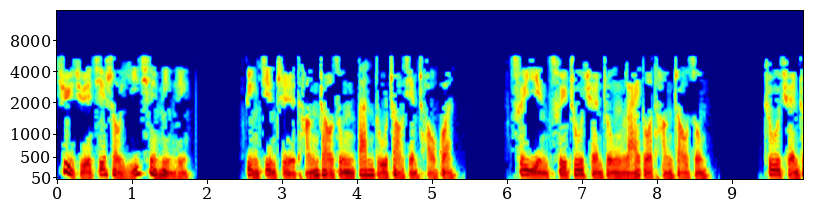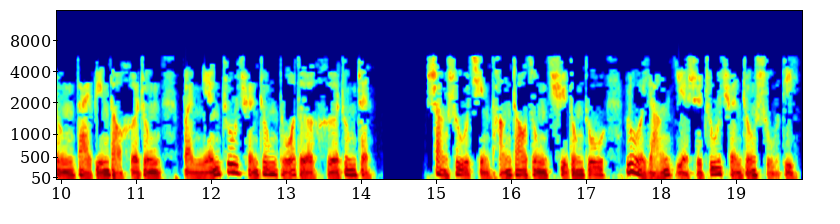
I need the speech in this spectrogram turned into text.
拒绝接受一切命令。并禁止唐昭宗单独召见朝官。崔胤催朱全忠来夺唐昭宗。朱全忠带兵到河中。本年，朱全忠夺得河中镇。上书请唐昭宗去东都洛阳，也是朱全忠属地。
